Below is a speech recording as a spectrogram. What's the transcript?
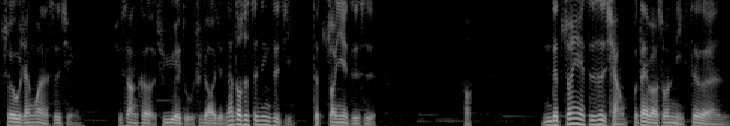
税务相关的事情，去上课、去阅读、去了解，那都是增进自己的专业知识。好，你的专业知识强，不代表说你这个人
